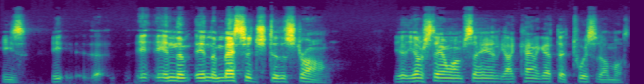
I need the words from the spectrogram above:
He's, he, in the in the message to the strong. You, you understand what I'm saying? I kind of got that twisted almost.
